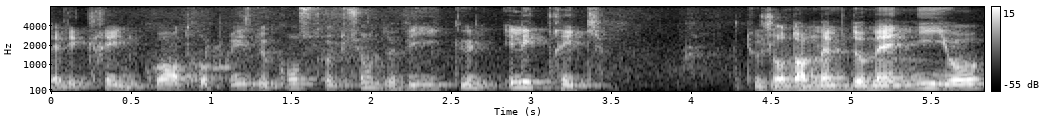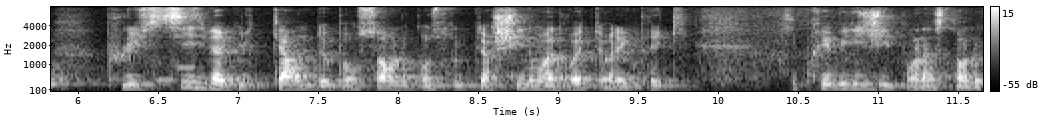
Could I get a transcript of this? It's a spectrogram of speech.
allait créer une co-entreprise de construction de véhicules électriques. Toujours dans le même domaine, NIO, plus 6,42%, le constructeur chinois de voitures électriques qui privilégie pour l'instant le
